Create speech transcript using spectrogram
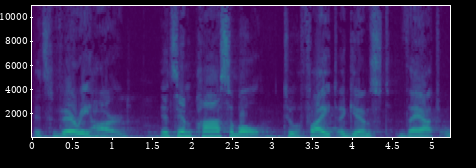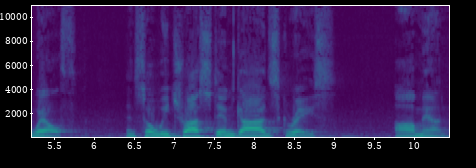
It's very hard. It's impossible to fight against that wealth. And so we trust in God's grace. Amen.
